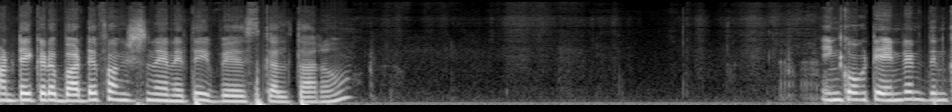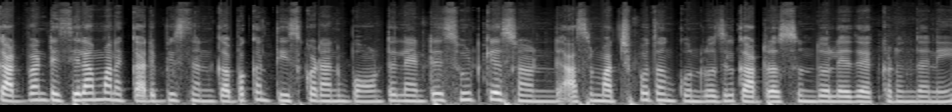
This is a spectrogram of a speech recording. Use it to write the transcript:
అంటే ఇక్కడ బర్త్డే ఫంక్షన్ నేనైతే ఇవి వేసుకెళ్తాను. ఇంకొకటి ఏంటంటే దీనికి అడ్వాంటేజ్ ఇలా మనకు కనిపిస్తుంది. గబక్కని తీసుకోవడానికి బాగుంటుంది. అంటే సూట్ కేసులో ఉంది అసలు మర్చిపోతాం కొన్ని రోజులకి అడ్రస్ ఉందో లేదో ఎక్కడుందని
